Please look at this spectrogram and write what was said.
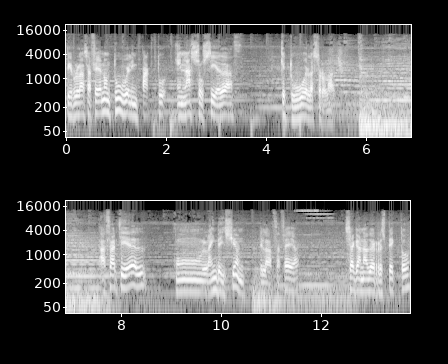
pero la azafea no tuvo el impacto en la sociedad que tuvo el astrolabio. Azarquiel, con la invención de la azafea, se ha ganado el respeto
